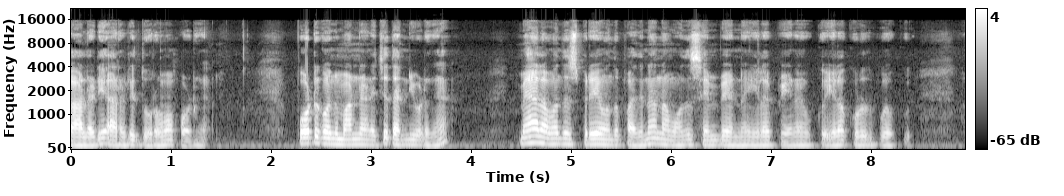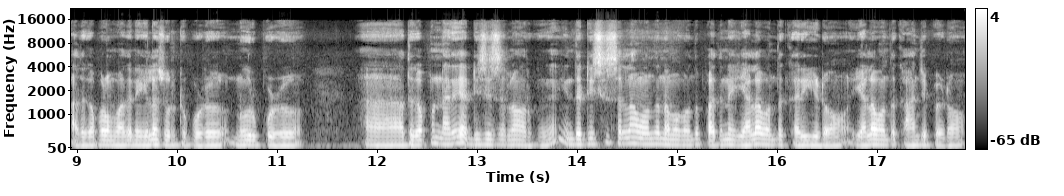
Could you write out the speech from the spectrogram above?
காலடி அரை தூரமாக போடுங்க. போட்டு கொஞ்சம் மண் அடித்து தண்ணி விடுங்க. மேலே வந்து ஸ்ப்ரே வந்து பார்த்திங்கன்னா நம்ம வந்து செம்பேன் இலப்பேன் இலக்குரு அதுக்கப்புறம் பார்த்தீங்கன்னா இலை சுருட்டு புழு நூறு புழு அதுக்கப்புறம் நிறையா டிசீஸ் எல்லாம் இருக்குங்க. இந்த டிசீஸ் எல்லாம் வந்து நமக்கு வந்து பார்த்திங்கன்னா இலை வந்து கருகிடும் இலை வந்து காஞ்சு போயிடும்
